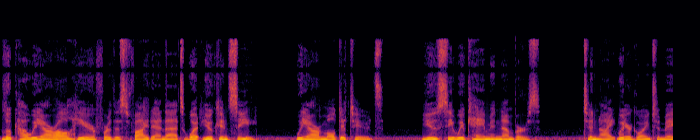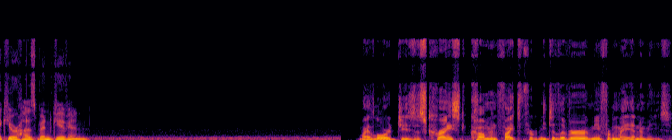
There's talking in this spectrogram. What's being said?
Look how we are all here for this fight and that's what you can see. We are multitudes. You see we came in numbers. Tonight we are going to make your husband give in. My Lord Jesus Christ, come and fight for me, deliver me from my enemies.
